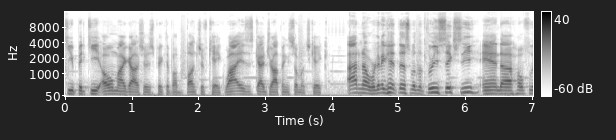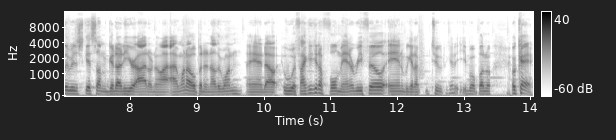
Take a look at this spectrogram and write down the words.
Cupid key. Oh my gosh, I just picked up a bunch of cake. Why is this guy dropping so much cake. I don't know. We're going to hit this with a 360 and uh, hopefully we just get something good out of here. I don't know. I, I want to open another one. And uh, ooh, if I could get a full mana refill and we got a two, we got an emo bundle. Okay.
